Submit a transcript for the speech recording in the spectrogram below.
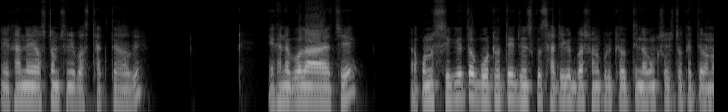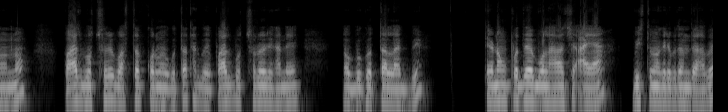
এখানে অষ্টম শ্রেণি পাস থাকতে হবে। এখানে বলা আছে কোনো স্বীকৃত বোর্ড হতে জুনিয়র স্কুল সার্টিফিকেট বা সনদ পরীক্ষা উত্তীর্ণ এবং ষষ্ঠ ক্ষেত্রে অন্যান্য পাঁচ বছরের বাস্তব কর্ম অভিজ্ঞতা থাকতে হবে। পাঁচ বছরের এখানে অভিজ্ঞতা লাগবে। তেরো নং পদে বলা আছে আয়া। বিশতম গ্রেড বেতন দেওয়া হবে।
